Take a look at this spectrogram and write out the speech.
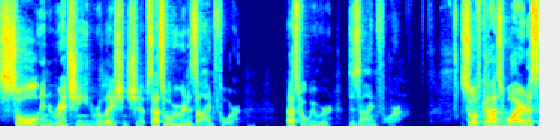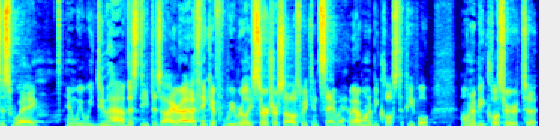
soul enriching relationships. That's what we were designed for. That's what we were designed for. So if God's wired us this way, and we, we do have this deep desire, I, I think if we really search ourselves, we can say, well, I want to be close to people. I want to be closer to,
